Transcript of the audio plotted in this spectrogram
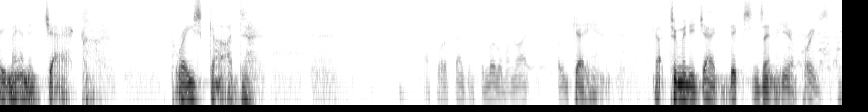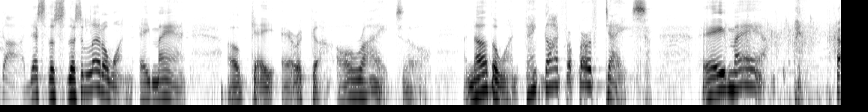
Amen. And Jack. Praise God. That's what I think. It's a little one, right? Okay. Got too many Jack Dixons in here. Praise God. That's the, that's a little one. Amen. Okay, Erica. All right. So another one. Thank God for birthdays. Amen.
